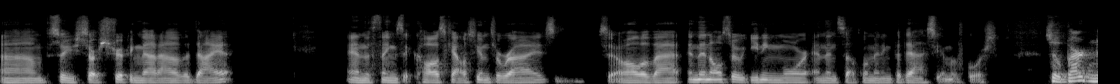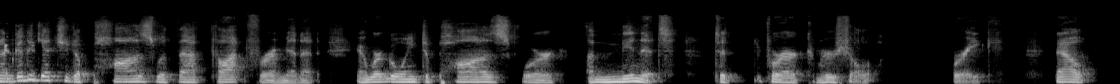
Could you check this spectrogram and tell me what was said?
um, so you start stripping that out of the diet. And the things that cause calcium to rise so all of that and then also eating more and then supplementing potassium of course so, Barton, I'm going to get you to pause with that thought for a minute, and we're going to pause for a minute to for our commercial break. Now,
